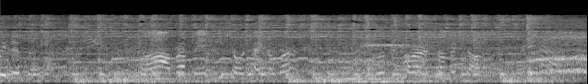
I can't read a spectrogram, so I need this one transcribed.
Ah, bro, baby, show title, bro. Look at the color of.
